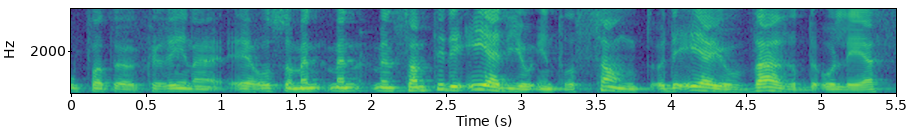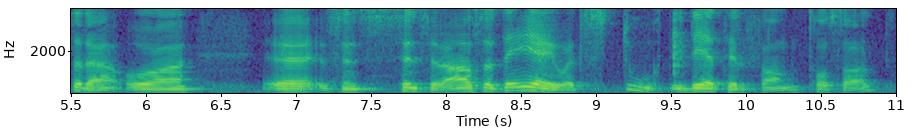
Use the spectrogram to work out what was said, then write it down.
oppfatter Karina er også. Men, men, men, samtidig er det jo interessant, og det er jo verdt å lese det. og uh, syns, syns jeg Det altså, det er jo et stort idétilfang, tross alt.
